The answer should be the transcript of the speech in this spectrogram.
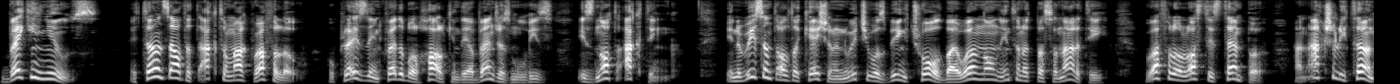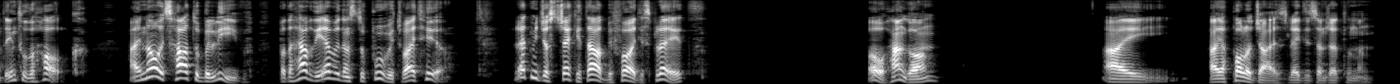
Breaking news! It turns out that actor Mark Ruffalo, who plays the Incredible Hulk in the Avengers movies, is not acting. In a recent altercation in which he was being trolled by a well known internet personality, Ruffalo lost his temper and actually turned into the Hulk. I know it's hard to believe, but I have the evidence to prove it right here. Let me just check it out before I display it. Oh, hang on. I. I apologize, ladies and gentlemen.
